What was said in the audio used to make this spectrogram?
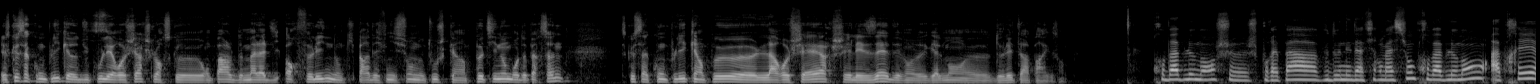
Est-ce que ça complique euh, du coup les recherches lorsqu'on parle de maladies orphelines, donc qui par définition ne touchent qu'un petit nombre de personnes? Est-ce que ça complique un peu euh, la recherche et les aides également euh, de l'État par exemple? Probablement, je ne pourrais pas vous donner d'affirmation, probablement. Après,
